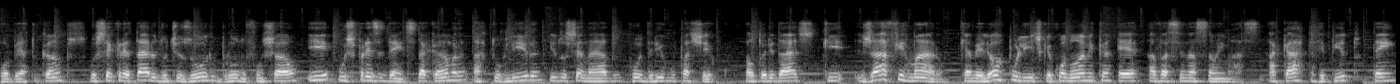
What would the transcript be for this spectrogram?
Roberto Campos, o secretário do Tesouro, Bruno Funchal, e os presidentes da Câmara, Arthur Lira, e do Senado, Rodrigo Pacheco autoridades que já afirmaram que a melhor política econômica é a vacinação em massa. A carta, repito, tem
